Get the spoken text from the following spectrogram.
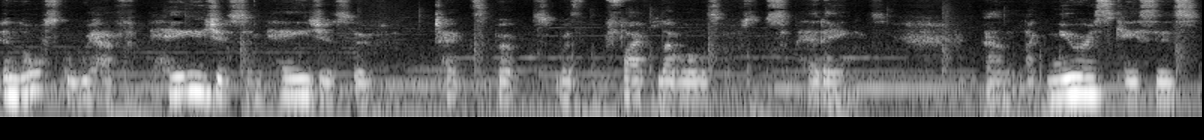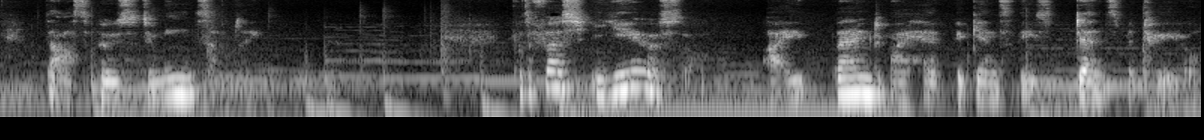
in law school, we have pages and pages of textbooks with five levels of subheadings and like numerous cases that are supposed to mean something. For the first year or so, I banged my head against this dense material,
